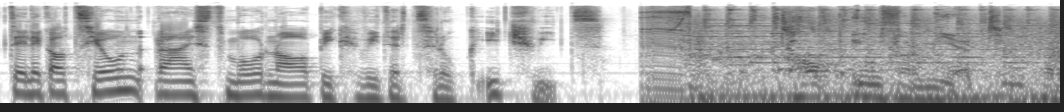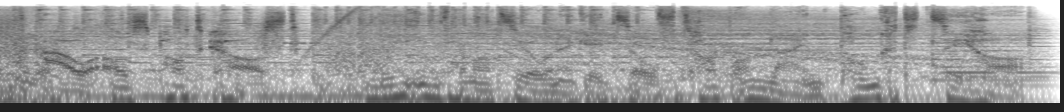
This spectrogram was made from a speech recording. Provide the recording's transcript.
Die Delegation reist morgen Abend wieder zurück in die Schweiz. Top informiert, auch als Podcast. Mehr Informationen gibt es auf toponline.ch.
